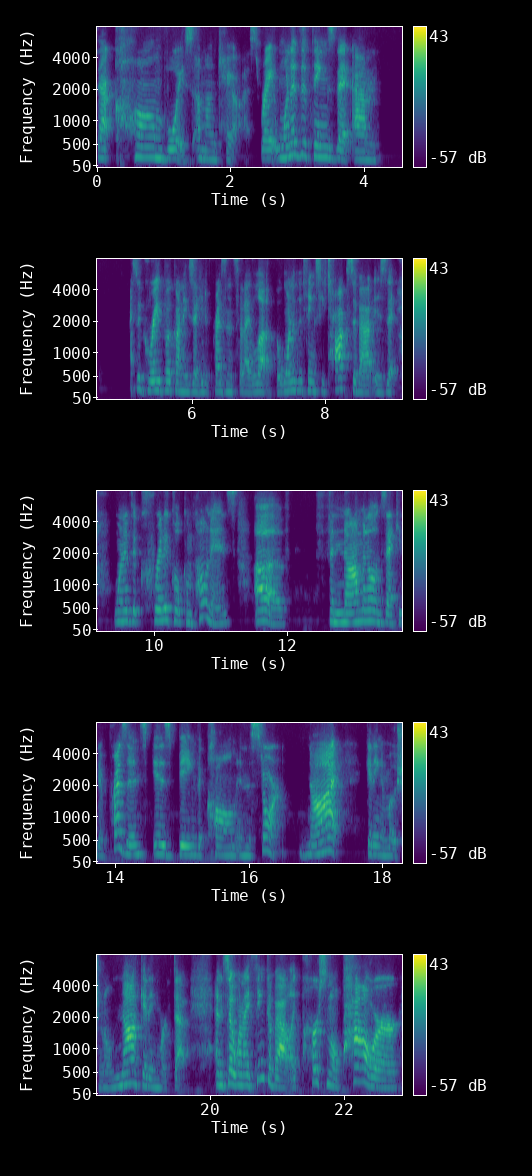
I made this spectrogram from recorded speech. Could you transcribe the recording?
that calm voice among chaos right one of the things that um it's a great book on executive presence that I love. But one of the things he talks about is that one of the critical components of phenomenal executive presence is being the calm in the storm, not getting emotional, not getting worked up. And so when I think about like personal power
